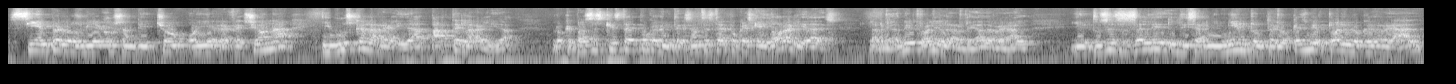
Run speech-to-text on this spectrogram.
siempre los viejos han dicho, oye, reflexiona y busca la realidad, parte de la realidad. Lo que pasa es que esta época, lo interesante de esta época es que hay dos realidades, la realidad virtual y la realidad real. Y entonces hacer el discernimiento entre lo que es virtual y lo que es real,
